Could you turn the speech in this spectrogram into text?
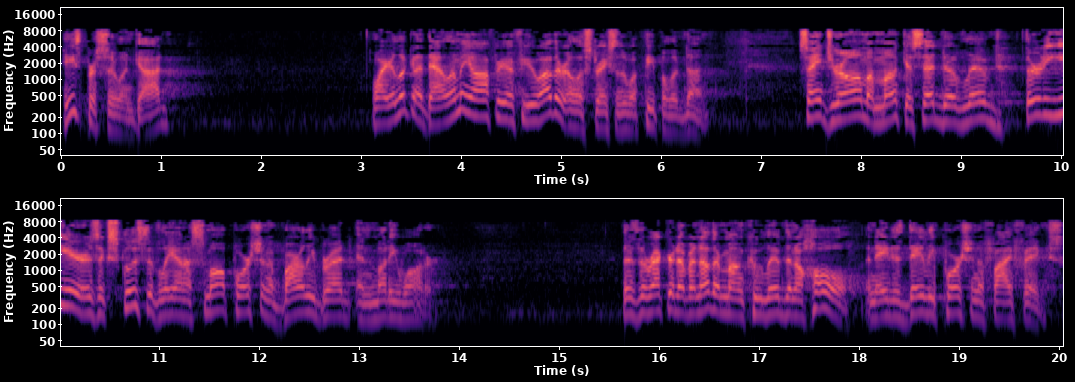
He's pursuing God. While you're looking at that, let me offer you a few other illustrations of what people have done. St. Jerome, a monk, is said to have lived 30 years exclusively on a small portion of barley bread and muddy water. There's the record of another monk who lived in a hole and ate his daily portion of five figs.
